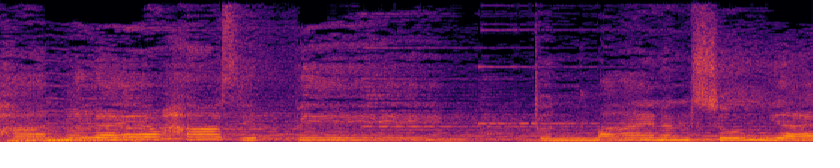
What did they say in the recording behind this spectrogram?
ผ่านมาแล้วห้าสิบปี ต้นไม้นั้นสูงใหญ่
